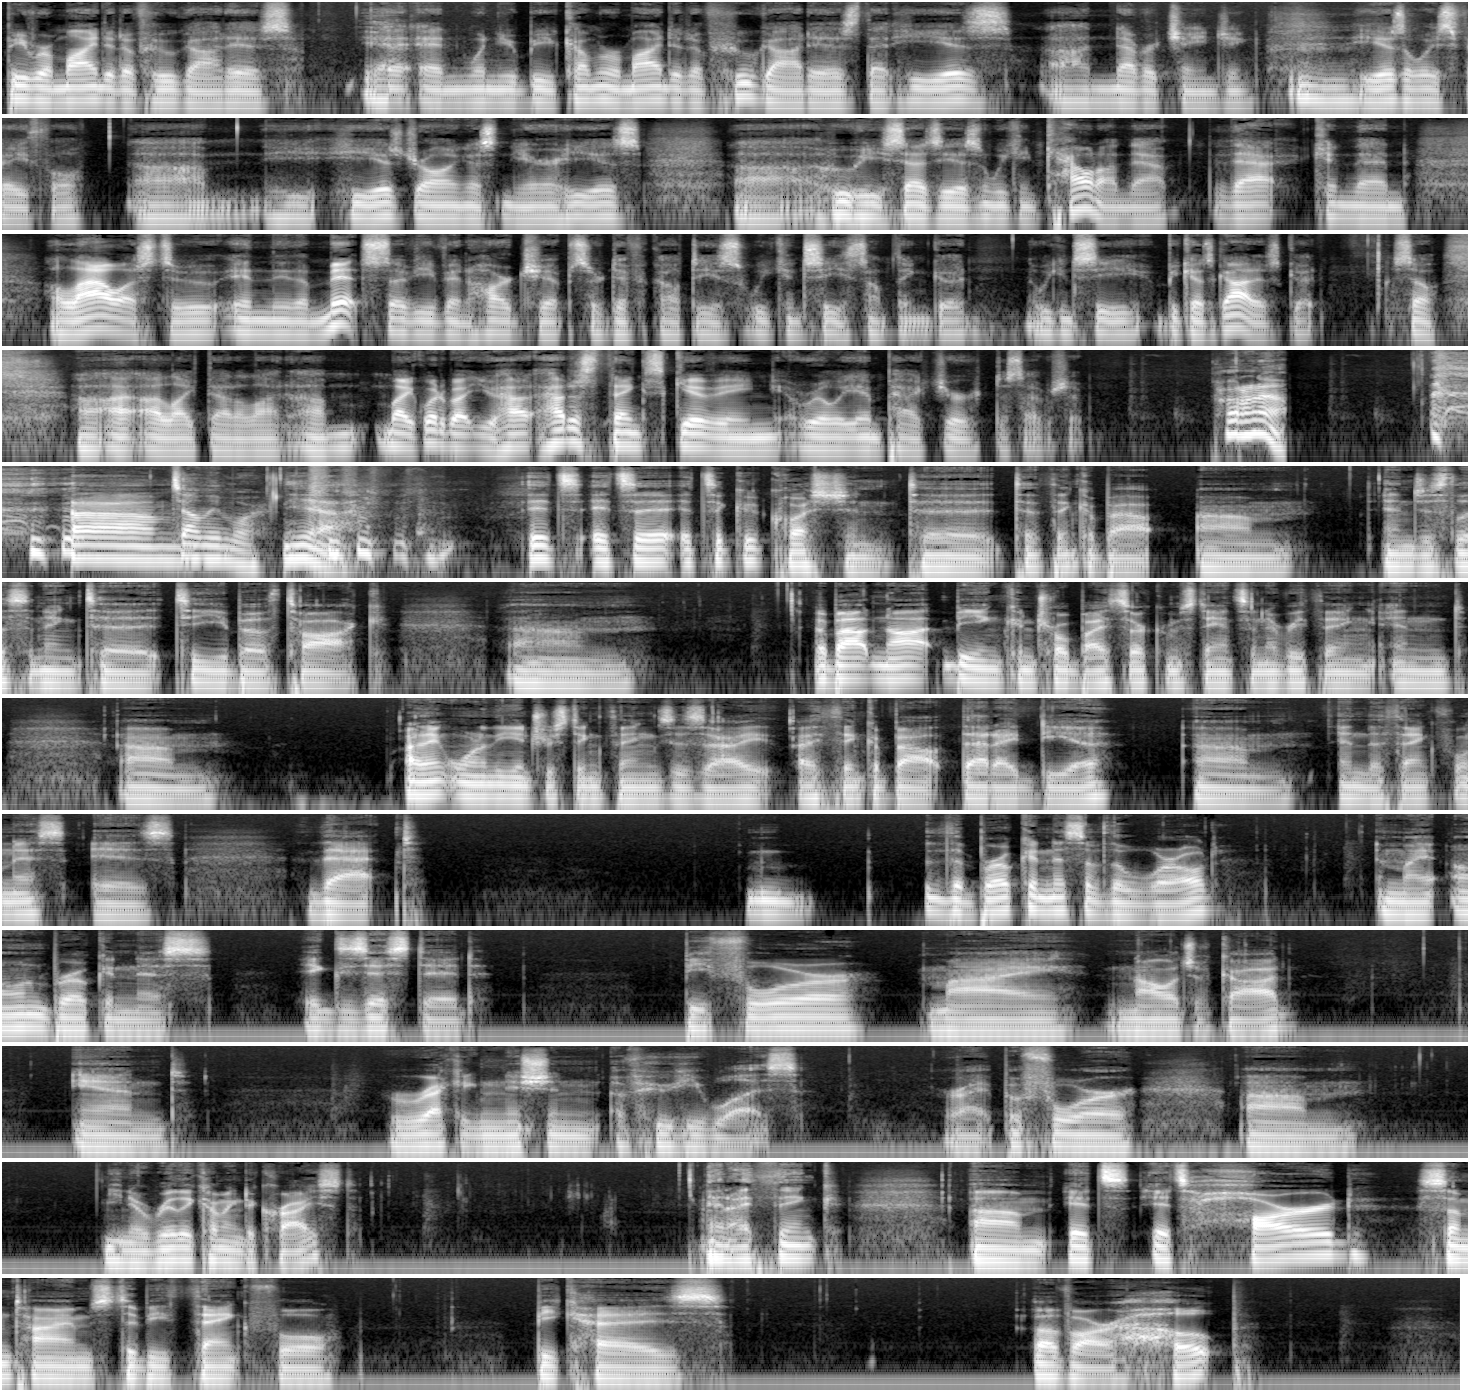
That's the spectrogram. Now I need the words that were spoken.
be reminded of who God is. Yeah And when you become reminded of who God is, that He is uh, never changing, Mhm. He is always faithful. Um, he He is drawing us near. He is uh, who He says He is, and we can count on that. That can then allow us to, in the midst of even hardships or difficulties, we can see something good. We can see because God is good. So uh, I, I like that a lot. Um, Mike, what about you? How how does Thanksgiving really impact your discipleship? I don't know. um, tell me more Yeah, it's it's a it's a good question to to think about. Um, and just listening to to you both talk, um, about not being controlled by circumstance and everything, and um, I think one of the interesting things is I I think about that idea, um, and the thankfulness is that the brokenness of the world and my own brokenness existed before my knowledge of God and recognition of who he was. right before um, you know really coming to Christ. And I think um, it's it's hard sometimes to be thankful because of our hope,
